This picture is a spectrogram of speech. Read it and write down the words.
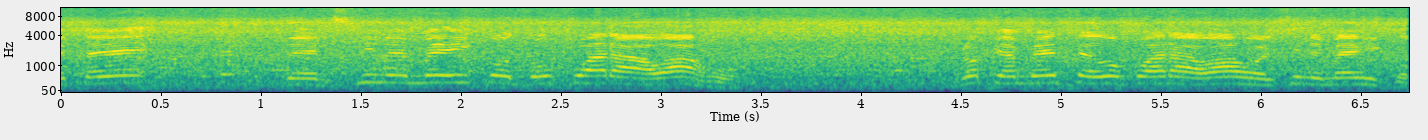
Este es del Cine México dos cuadras abajo. Propiamente dos cuadras abajo del Cine México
